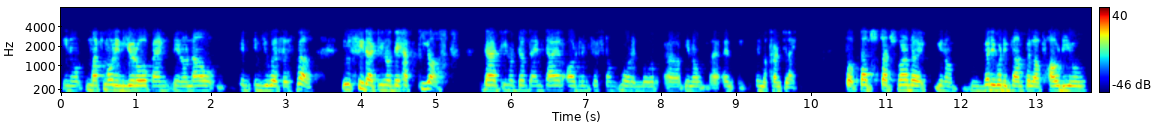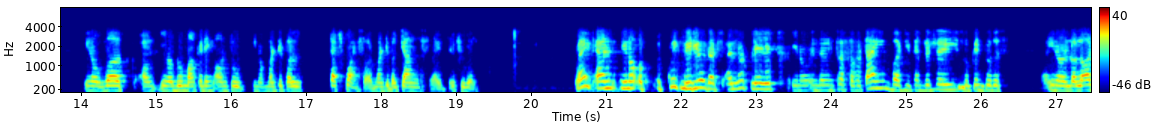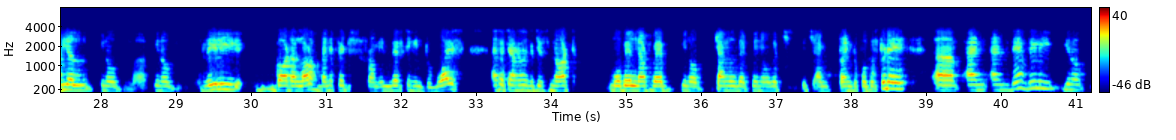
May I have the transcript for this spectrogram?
you know, much more in Europe and you know now in, in US as well, you'll see that you know they have kiosks that you know does the entire ordering system more and more, uh, you know, in, in the front line. So that's that's one of the you know very good example of how do you you know work and you know do marketing onto you know multiple touch points or multiple channels, right, if you will right? And you know, a, a, quick video that I'll not play it, you know, in the interest of time, but you can literally look into this. You know, L'Oreal, you know, uh, you know, really got a lot of benefits from investing into voice as a channel, which is not mobile, not web, you know, channel that we know, which which I'm trying to focus today. Um, and and they have really, you know,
